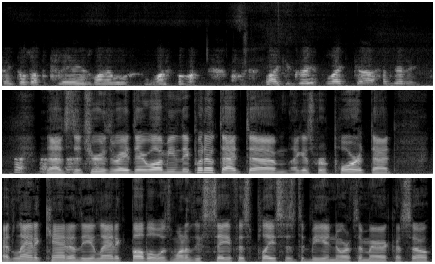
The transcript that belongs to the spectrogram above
think those upper Canadians want to want to, like agree like uh, admitting. That's the truth right there. Well, I mean, they put out that um, I guess report that Atlantic Canada, the Atlantic bubble, was one of the safest places to be in North America. So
